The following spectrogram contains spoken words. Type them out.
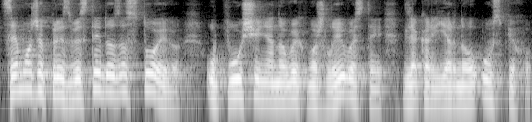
Це може призвести до застою, упущення нових можливостей для кар'єрного успіху.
